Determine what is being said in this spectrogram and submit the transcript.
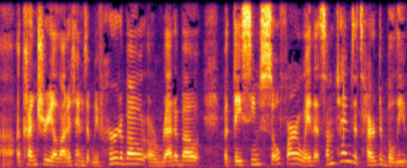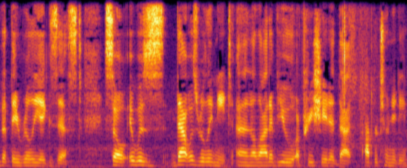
Uh, a country a lot of times that we've heard about or read about, but they seem so far away that sometimes it's hard to believe that they really exist. So it was that was really neat, and a lot of you appreciated that opportunity.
